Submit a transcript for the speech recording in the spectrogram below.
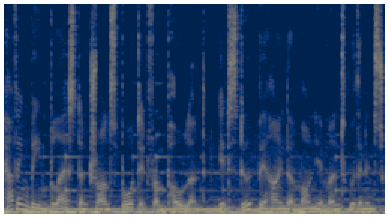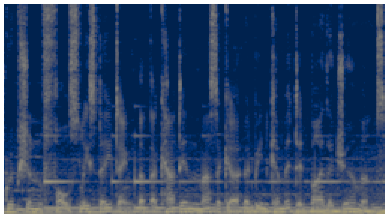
Having been blessed and transported from Poland, it stood behind a monument with an inscription falsely stating that the Katyn massacre had been committed by the Germans.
